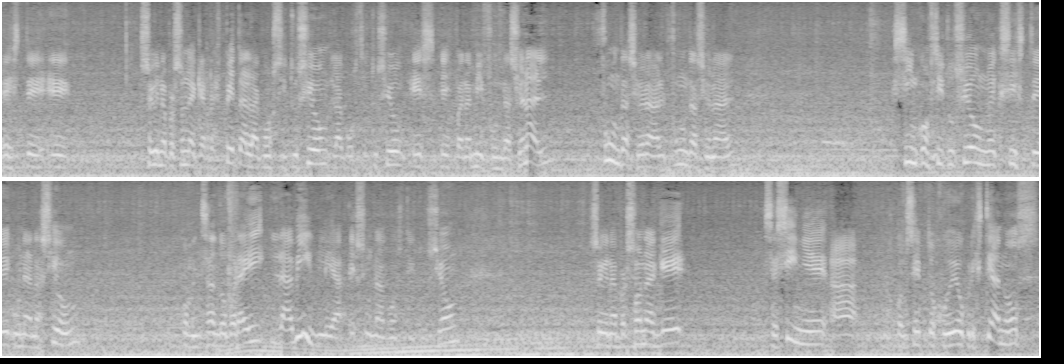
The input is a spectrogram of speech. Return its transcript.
este, soy una persona que respeta la Constitución, la Constitución es, es para mí fundacional, fundacional, fundacional, sin constitución no existe una nación, comenzando por ahí, la Biblia es una constitución. Soy una persona que se ciñe a los conceptos judeo-cristianos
